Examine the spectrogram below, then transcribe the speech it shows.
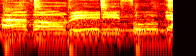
I've already forgotten.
